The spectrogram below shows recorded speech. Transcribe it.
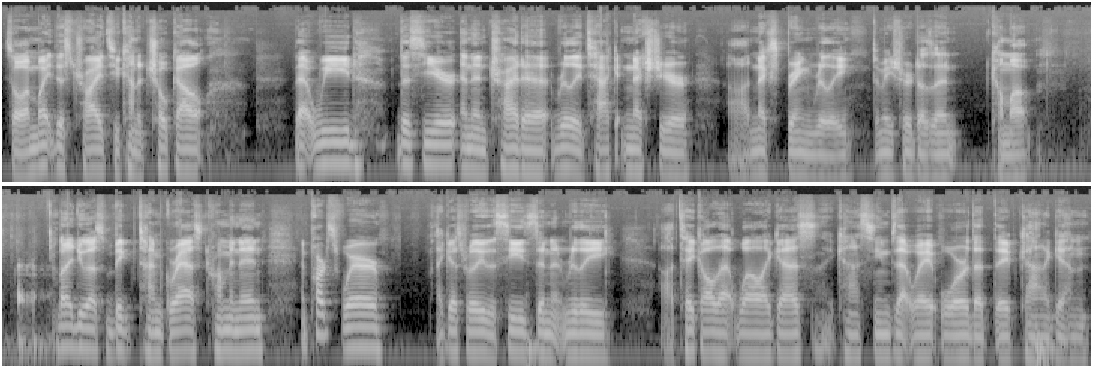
So I might just try to kind of choke out that weed this year and then try to really attack it next year, uh, next spring, really, to make sure it doesn't come up. But I do have some big time grass coming in and parts where I guess really the seeds didn't really uh, take all that well, I guess. It kind of seems that way, or that they've kind of gotten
